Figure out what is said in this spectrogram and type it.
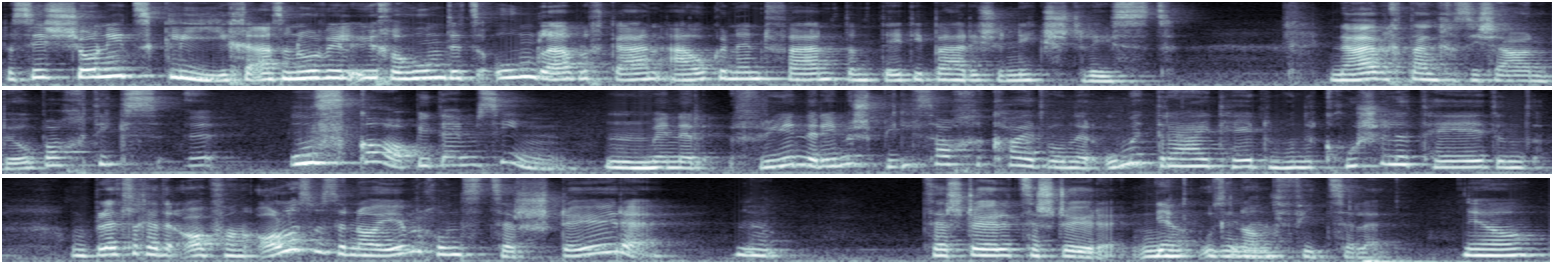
Das ist schon nicht das Gleiche. Also nur weil euer Hund jetzt unglaublich gerne Augen entfernt, am Teddybär ist er nicht gestresst. Nein, aber ich denke, es ist auch eine Beobachtungsaufgabe in dem Sinn. Mhm. Wenn er früher immer Spielsachen hatte, die er umgedreht hat und wo er gekuschelt hat und, und plötzlich hat er angefangen, alles, was er neu überkommt, zu zerstören. Ja. Zerstören, zerstören, nicht ja, auseinanderfitzeln. Genau. Ja.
